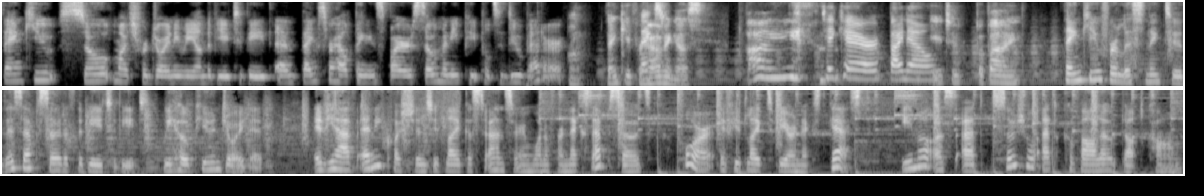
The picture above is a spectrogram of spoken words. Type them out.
thank you so much for joining me on the Beauty Beat, and thanks for helping inspire so many people to do better. Well, thank you for thanks. having us. Bye. Take care. Bye now. You too. Bye bye. Thank you for listening to this episode of the Beauty Beat. We hope you enjoyed it. If you have any questions you'd like us to answer in one of our next episodes, or if you'd like to be our next guest, email us at social at cavallo.com.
